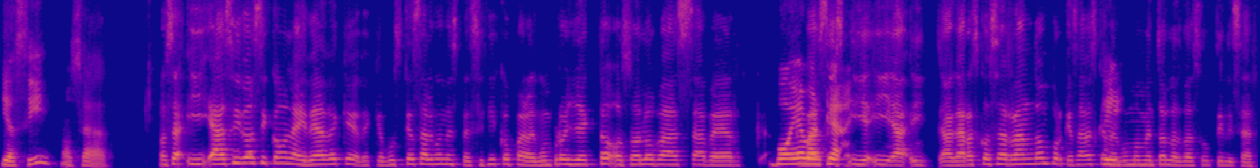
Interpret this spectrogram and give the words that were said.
Y así, o sea, O sea, ¿y ha sido así como la idea de que, de que busques algo en específico para algún proyecto o solo vas a ver, voy a ver qué y, y y agarras cosas random porque sabes que en Sí. algún momento las vas a utilizar?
